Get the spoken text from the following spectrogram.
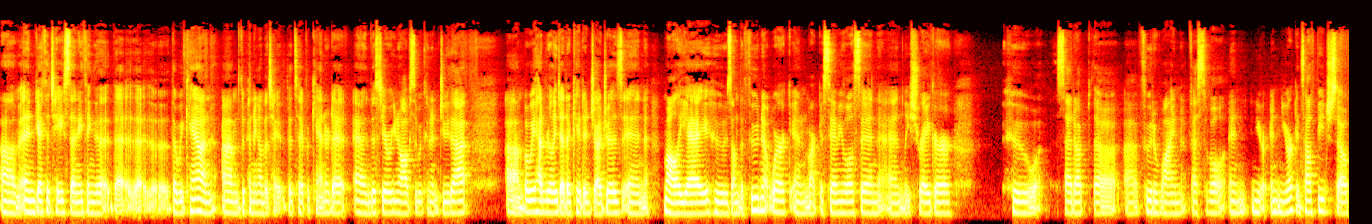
um, and get to taste anything that that, that, that we can, um, depending on the type the type of candidate. And this year, you know, obviously we couldn't do that. Um, but we had really dedicated judges in Molly Yeh, who's on the Food Network, and Marcus Samuelsson and Lee Schrager, who set up the uh, Food and Wine Festival in New York, in New York in South Beach. So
